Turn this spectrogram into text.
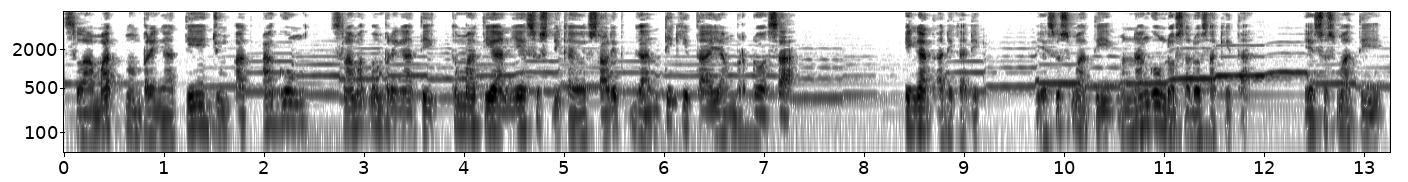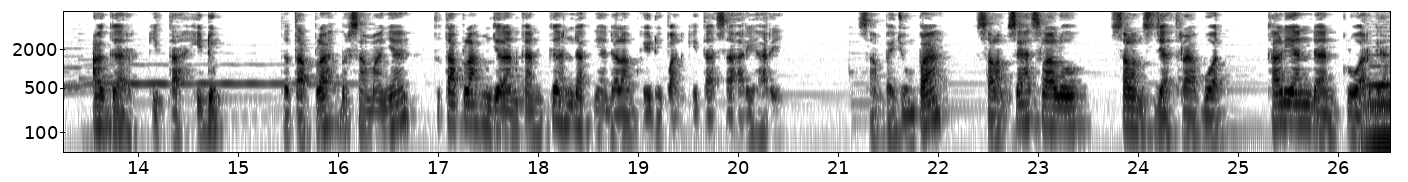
Selamat memperingati Jumat Agung, selamat memperingati kematian Yesus di kayu salib ganti kita yang berdosa. Ingat adik-adik, Yesus mati menanggung dosa-dosa kita. Yesus mati agar kita hidup. Tetaplah bersamanya, tetaplah menjalankan kehendaknya dalam kehidupan kita sehari-hari. Sampai jumpa, salam sehat selalu, salam sejahtera buat kalian dan keluarga.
